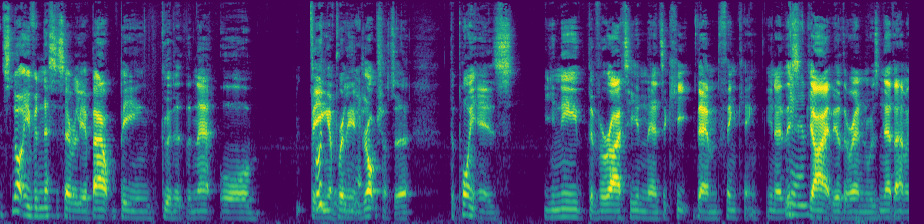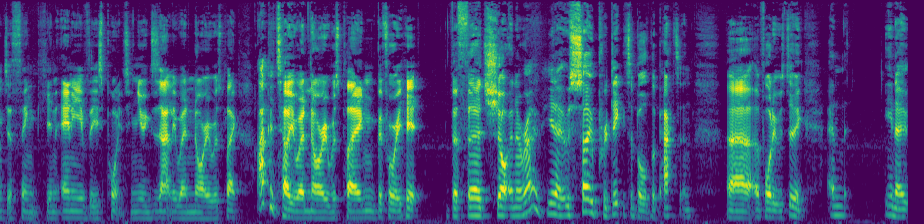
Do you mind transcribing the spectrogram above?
it's not even necessarily about being good at the net or being a brilliant yeah. drop shotter. The point is, you need the variety in there to keep them thinking. You know, this Yeah. guy at the other end was never having to think in any of these points. He knew exactly where Norrie was playing. I could tell you where Norrie was playing before he hit the third shot in a row. You know, it was so predictable the pattern uh, of what he was doing, and you know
